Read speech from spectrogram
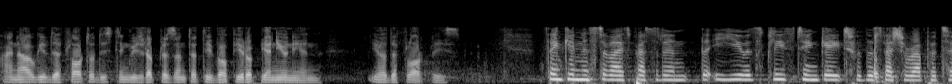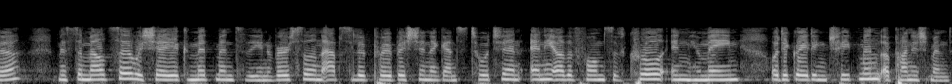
I now give the floor to the distinguished representative of European Union. You have the floor, please. Thank you, Mr. Vice President. The EU is pleased to engage with the Special Rapporteur. Mr. Melzer, we share your commitment to the universal and absolute prohibition against torture and any other forms of cruel, inhumane or degrading treatment or punishment,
